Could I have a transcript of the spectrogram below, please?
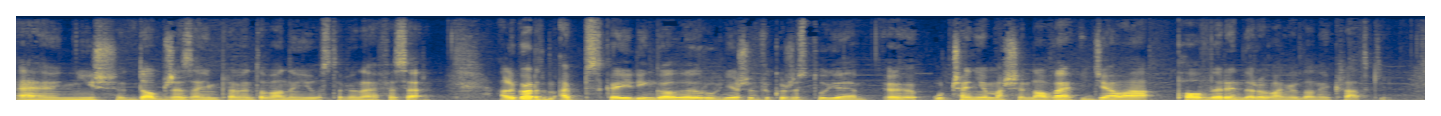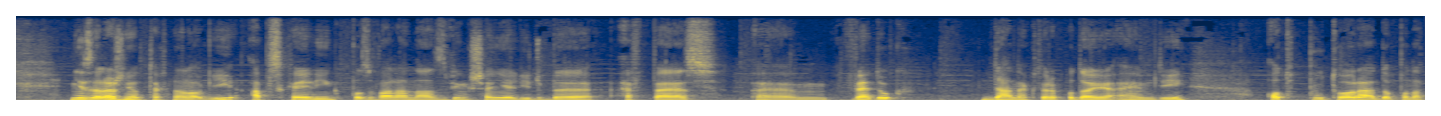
E, niż dobrze zaimplementowany i ustawiony FSR. Algorytm upscalingowy również wykorzystuje e, uczenie maszynowe i działa po wyrenderowaniu danej klatki. Niezależnie od technologii, upscaling pozwala na zwiększenie liczby FPS według danych, które podaje AMD od 1,5 do ponad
